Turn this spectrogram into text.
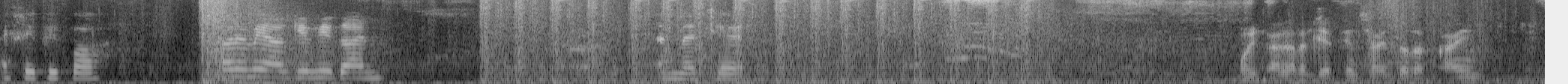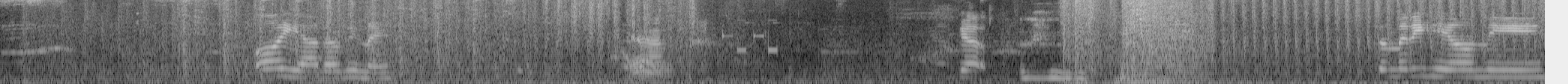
I see people. Come to me, I'll give you a gun. And medkit. wait, I gotta get inside to the kind. Oh yeah, that'll be nice. Oh, Yep. Somebody heal me.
